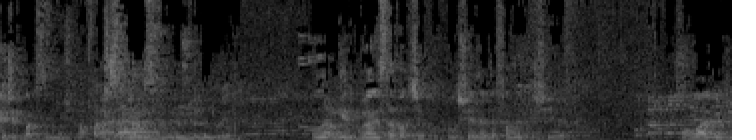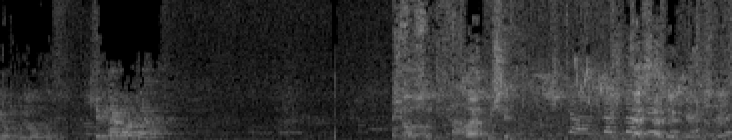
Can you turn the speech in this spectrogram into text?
Gelecek baksınmış. Dönüştürdüm burayı. Ona bir gelip mühendisler bakacak. Bu şeylerde falan bir şey var. O vay be yok burada onlar. kimler gördü? Geçmiş olsun. Bayan bir şey. İlaçlar dökülmüştü.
